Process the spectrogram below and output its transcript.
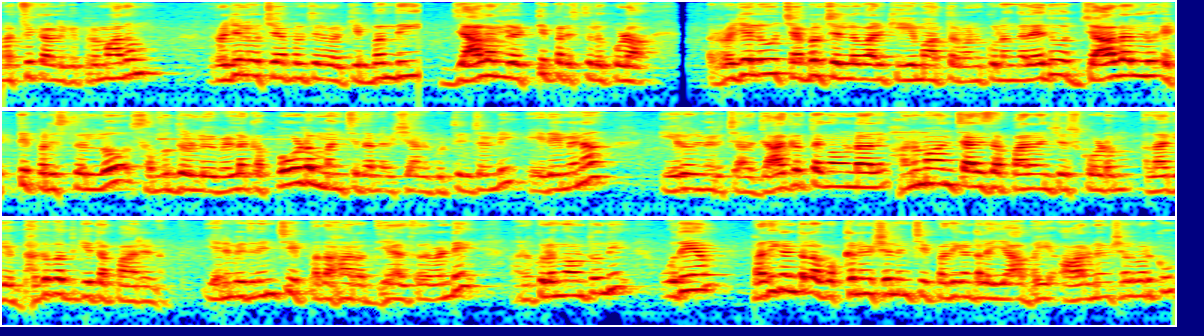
మత్స్యకారులకి ప్రమాదం రొజలు చేపలు చెల్లె వారికి ఇబ్బంది జాలర్లు ఎట్టి పరిస్థితుల్లో కూడా రొయ్యలు చేపలు చెల్లె వారికి ఏమాత్రం అనుకూలంగా లేదు. జాలర్లు ఎట్టి పరిస్థితుల్లో సముద్రంలో వెళ్ళకపోవడం మంచిదన్న విషయాన్ని గుర్తించండి. ఏదేమైనా ఈరోజు మీరు చాలా జాగ్రత్తగా ఉండాలి. హనుమాన్ చాలీసా పారాయణం చేసుకోవడం అలాగే భగవద్గీత పారాయణం. ఎనిమిది నుంచి పదహారు అధ్యాయాలు చదవండి. అనుకూలంగా ఉంటుంది. ఉదయం పది గంటల ఒక్క నిమిషం నుంచి పది గంటల యాభై ఆరు నిమిషాల వరకు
